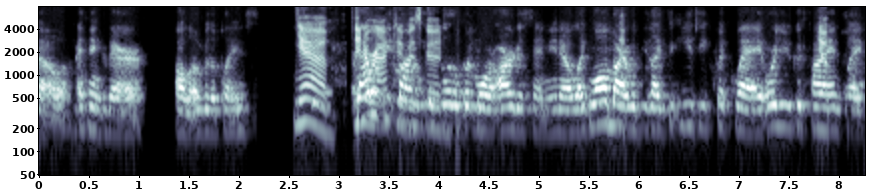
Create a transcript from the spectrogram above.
So I think they're all over the place. Yeah. That would be Interactive fun is good. a little bit more artisan, you know, like Walmart would be like the easy, quick way, or you could find like,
